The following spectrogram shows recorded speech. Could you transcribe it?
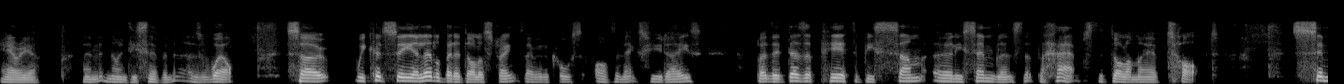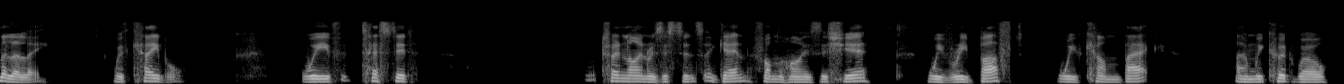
area and 97 as well. So we could see a little bit of dollar strength over the course of the next few days, but there does appear to be some early semblance that perhaps the dollar may have topped. Similarly, with cable, we've tested trendline resistance again from the highs this year. We've rebuffed, we've come back, and we could well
